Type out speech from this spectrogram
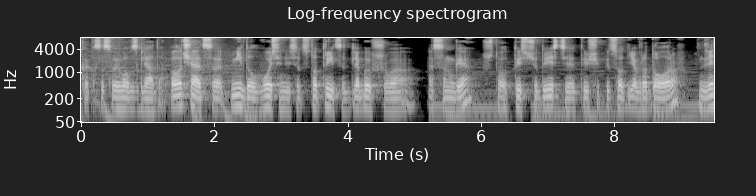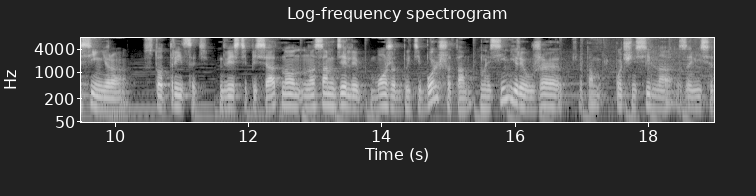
как со своего взгляда. Получается, middle 80-130 для бывшего СНГ, что 1200-1500 евро-долларов. Для синьора 130 250, но на самом деле может быть и больше там. На синьоре уже там очень сильно зависит,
